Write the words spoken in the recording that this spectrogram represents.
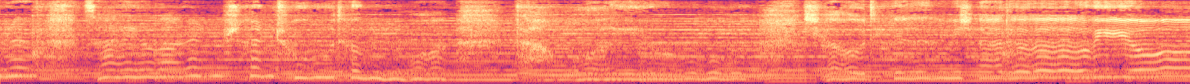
人在阑珊处等我但我有笑天下的理由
